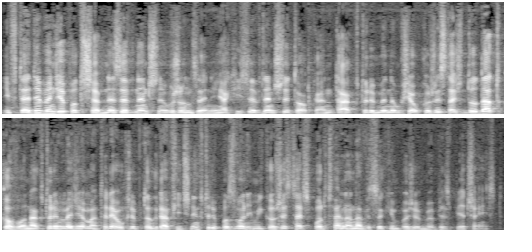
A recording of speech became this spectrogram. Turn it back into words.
I wtedy będzie potrzebne zewnętrzne urządzenie, jakiś zewnętrzny token, tak, który będę musiał korzystać dodatkowo, na którym będzie materiał kryptograficzny, który pozwoli mi korzystać z portfela na wysokim poziomie bezpieczeństwa.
